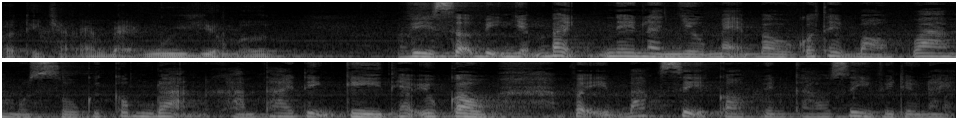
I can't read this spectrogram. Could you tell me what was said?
và tình trạng em bé nguy hiểm hơn vì sợ bị nhiễm bệnh nên là nhiều mẹ bầu có thể bỏ qua một số cái công đoạn khám thai định kỳ theo yêu cầu. Vậy bác sĩ có khuyến cáo gì về điều này?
